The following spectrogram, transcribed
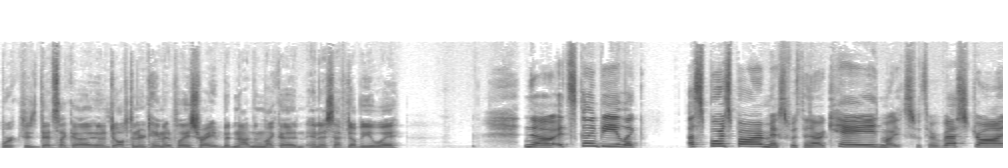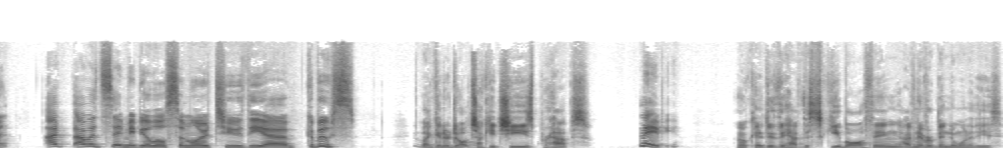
work? Is, that's like a, an adult entertainment place, right? But not in like an NSFW way? No, it's going to be like a sports bar mixed with an arcade, mixed with a restaurant, I, I would say maybe a little similar to the uh, caboose. Like an adult Chuck E. Cheese, perhaps? Maybe. Okay. Do they have the skee ball thing? I've never been to one of these.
